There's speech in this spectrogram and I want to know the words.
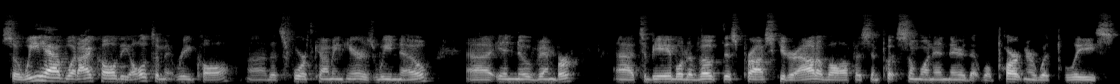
So we have what I call the ultimate recall uh, that's forthcoming here, as we know, uh, in November. Uh, to be able to vote this prosecutor out of office and put someone in there that will partner with police.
